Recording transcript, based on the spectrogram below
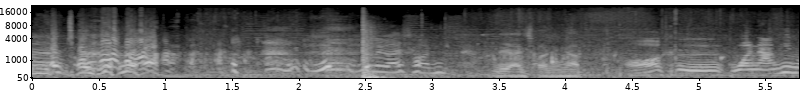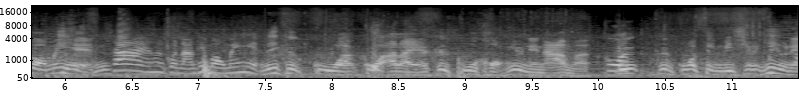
นครับชนกันเรือชน เรือชนครับ อ๋อ คือกลัวน้ำที่มองไม่เห็น ใช่คนกลัวน้ำที่มองไม่เห็น นี่คือกลัว กลัวอะไรอะคือกลัวของที่อยู่ในน้ำอะกลัว คือคือกลัวสิ่งมีชีวิตที่อยู่ใน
